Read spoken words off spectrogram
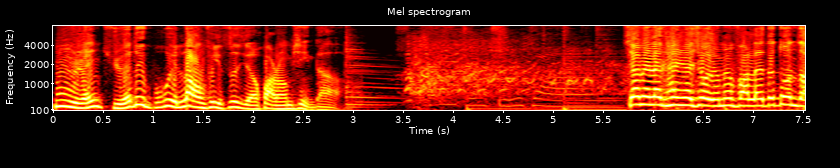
女人绝对不会浪费自己的化妆品的。下面来看一下校友们发来的段子。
